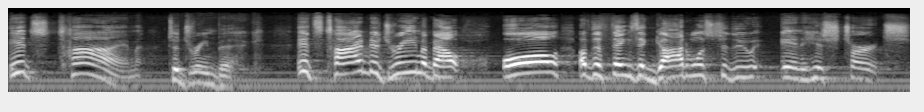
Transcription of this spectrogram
It's time to dream big. It's time to dream about all of the things that God wants to do in His church.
